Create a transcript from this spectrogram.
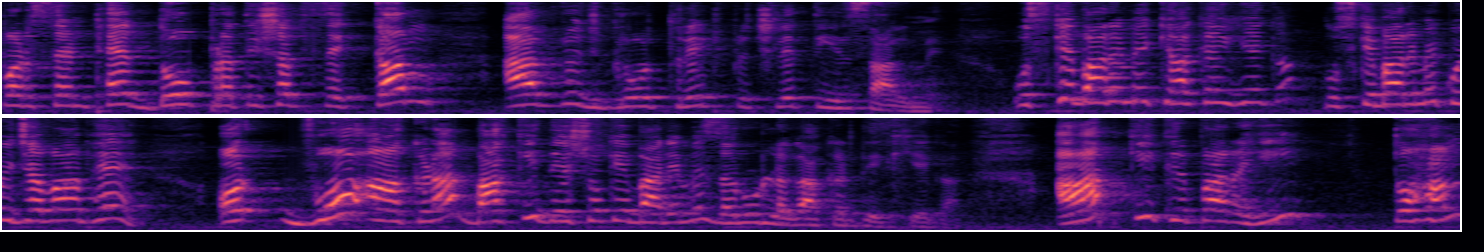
परसेंट है, दो प्रतिशत से कम एवरेज ग्रोथ रेट पिछले तीन साल में। उसके बारे में क्या कहिएगा? उसके बारे में कोई जवाब है? और वो आंकड़ा बाकी देशों के बारे में ज़रूर लगाकर देखिएगा। आपकी कृपा रही तो हम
